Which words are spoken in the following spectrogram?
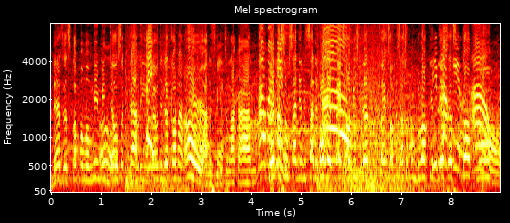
DRZ Stop mau memimpin Oh. jauh sekali Eh. lewat tidak corner. Oh, Ah, ada sedikit kecelakaan. Awas, Dan langsung saja disadap oleh PX Obis dan PX Obis langsung memblokir diblokir. Stop. Au.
